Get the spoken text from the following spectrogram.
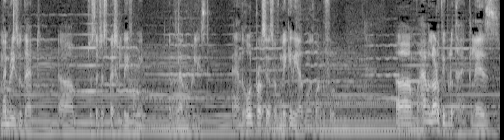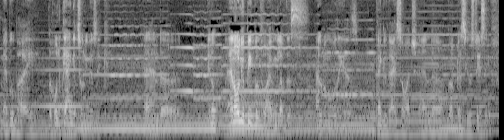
memories with that. Uh, just such a special day for me when this album released, and the whole process of making the album was wonderful. Um, I have a lot of people to thank: Les, Mehboob the whole gang at Sony Music, and uh, you know, and all you people for having loved this album over the years. Thank you guys so much, and uh, God bless you. Stay safe.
